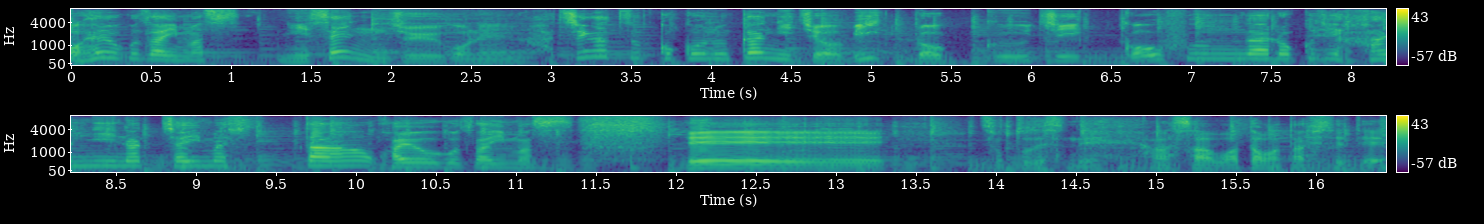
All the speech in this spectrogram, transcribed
おはようございます。2015年8月9日日曜日6時5分が6時半になっちゃいました。おはようございます。えー、ちょっとですね朝わたわたしてて、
